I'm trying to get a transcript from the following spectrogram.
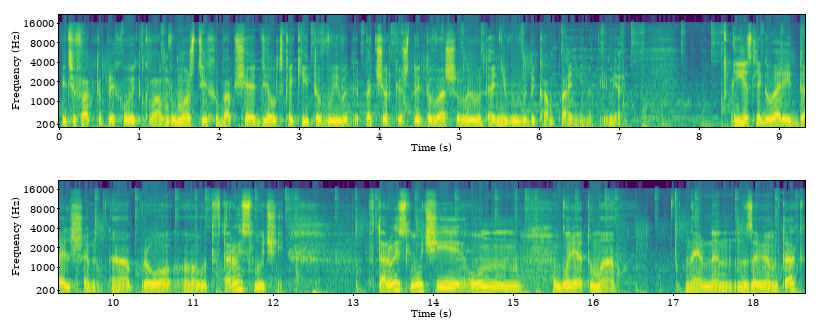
эти факты приходят к вам. Вы можете их обобщать, делать какие-то выводы. Подчеркиваю, что это ваши выводы, а не выводы компании, например. Если говорить дальше а, про а, вот второй случай, второй случай, он горе от ума, наверное, назовем так.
